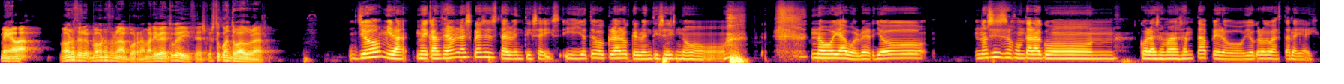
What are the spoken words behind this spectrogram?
Venga, va. Vamos a hacer, vamos a hacer una porra. Maribel, ¿tú qué dices? ¿Esto cuánto va a durar? Yo, mira, me cancelaron las clases hasta el 26 y yo tengo claro que el 26 no, no voy a volver. Yo no sé si se juntará con, con la Semana Santa, pero yo creo que va a estar ahí ahí.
